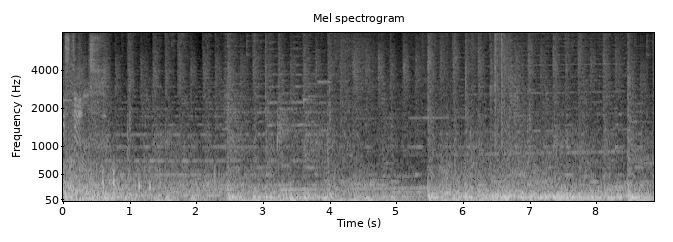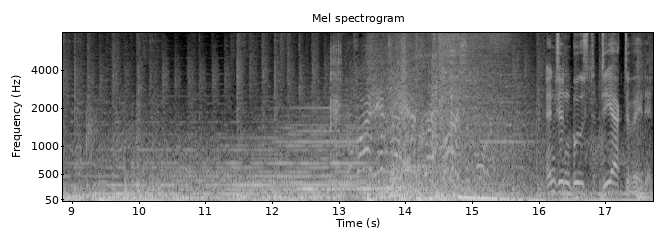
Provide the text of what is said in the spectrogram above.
assistance. Engine boost deactivated.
